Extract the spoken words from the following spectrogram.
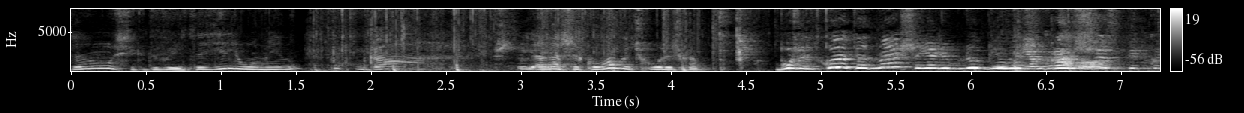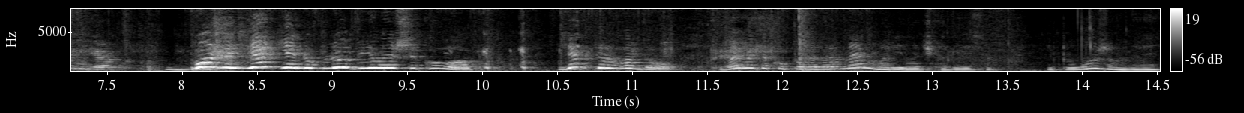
Це носик, диви, це зелений. Да. Я на шоколадочку, Олечка. Боже, откуда ти знаєш, що я люблю білий Якраз шоколад? щось під коньяк. Боже, як я люблю білий шоколад. Як ти вгадав? Давай ми таку перевернемо, Маріночка, дивися. І положимо, диви.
